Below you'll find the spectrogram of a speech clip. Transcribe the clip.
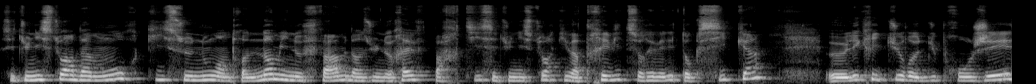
C'est une histoire d'amour qui se noue entre un homme et une femme dans une rêve partie. C'est une histoire qui va très vite se révéler toxique. Euh, l'écriture du projet,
